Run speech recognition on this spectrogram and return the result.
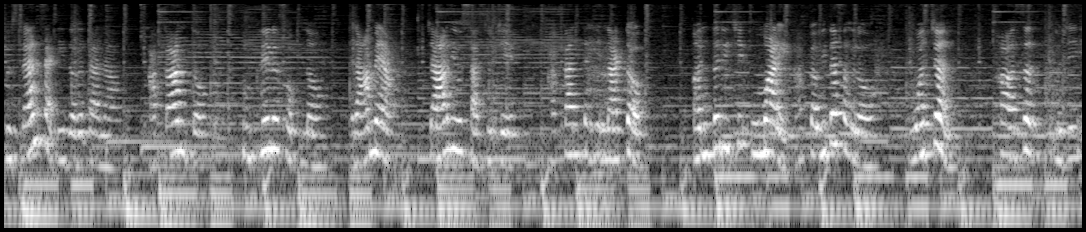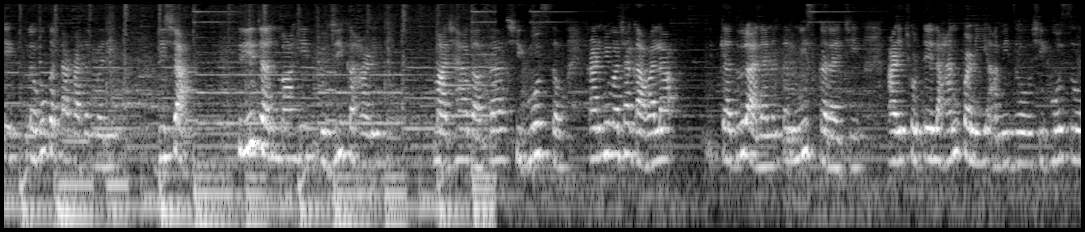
दुसऱ्यांसाठी जगताना आकांत तुटलेलं स्वप्न राम्या चार दिवस सासूचे आकांत हे नाटक अंतरीचे उमाळे हा कविता संग्रह वचन हा असंच म्हणजे एक लघुकथा कादंबरी. दिशा स्त्री जन्मा ही तुझी कहाणी. माझ्या गावचा शिगमोत्सव कारण मी माझ्या गावाला इतक्या दूर आल्यानंतर मिस करायची. आणि छोटे लहानपणी आम्ही जो शिगमोत्सव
